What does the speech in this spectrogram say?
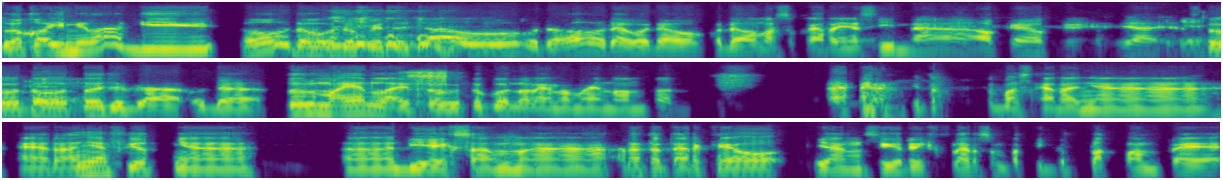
Lo kok ini lagi? Oh udah udah beda jauh. Udah oh, udah udah udah masuk ke arahnya Sina. Oke oke. Ya, ya. Iya, Tuh tuh iya. tuh juga udah tuh lumayan lah itu. Itu gue lumayan lumayan nonton. itu pas eranya eranya feudnya eh, DX sama Rated RKO yang si Ric Flair sempat digeplak sampai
